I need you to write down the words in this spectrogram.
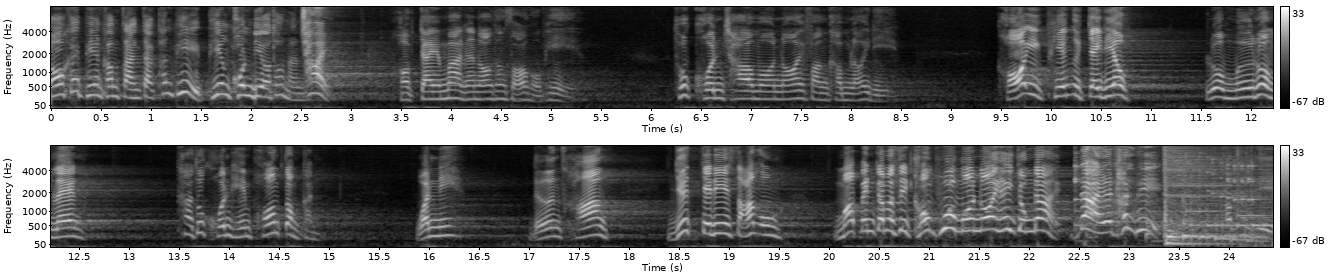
รอแค่เพียงคำสั่งจากท่านพี่ เพียงคนเดียวเท่านั้น ใช่ ขอบใจมากนะน้องทั้งสองของพี่ ทุกคนชาวมอน้อยฟังคำเร้อยดี ขออีกเพียงอึดใจเดียว ร่วมมือร่วมแรง ถ้าทุกคนเห็นพร้อมต้องกัน วันนี้เดินทาง ยึดเจดีย์สามองค์ มาเป็นกรรมสิทธิ์ของพวกมอน้อยให้จงได้ ได้เลยท่านพี่ ครับท่านพี่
